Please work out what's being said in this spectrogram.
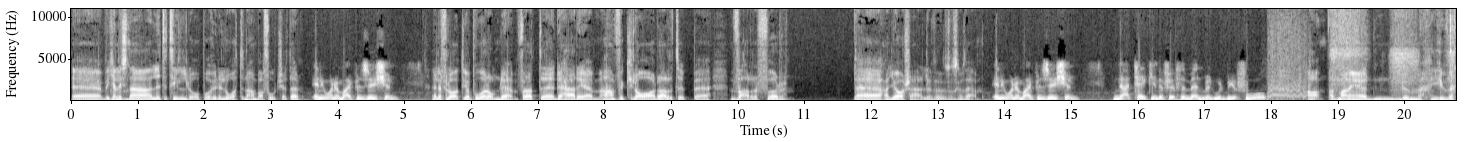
Eh, vi kan lyssna lite till då på hur det låter när han bara fortsätter. Anyone in my position Eller förlåt, jag påar om det för att eh, det här är, han förklarar typ eh, varför eh, han gör så här, eller vad ska man säga. anyone in my position not taking the Fifth Amendment would be a fool. Ja, att man är dum i huvudet,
